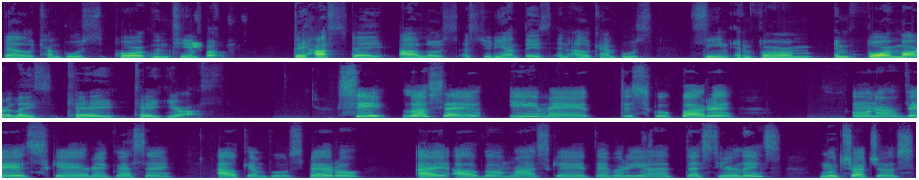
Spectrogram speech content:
del campus por un tiempo. Dejaste a los estudiantes en el campus sin inform- informarles que te irás. Sí, lo sé y me disculparé una vez que regrese al campus, pero hay algo más que debería decirles, muchachos.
